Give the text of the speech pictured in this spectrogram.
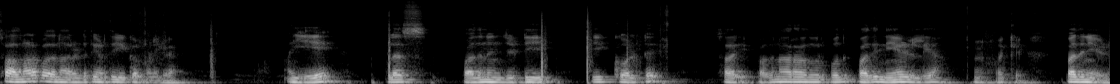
ஸோ அதனால் இப்போ நான் ரெண்டுத்தையும் எடுத்து ஈக்குவல் பண்ணிக்கிறேன். ஏ ப்ளஸ் பதினஞ்சு டி ஈக்குவல் டு சாரி பதினாறாவது உறுப்பு வந்து பதினேழு இல்லையா? ம் ஓகே பதினேழு.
